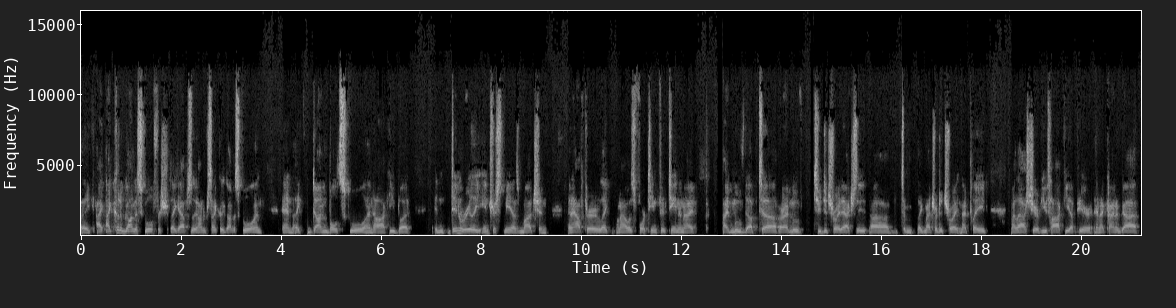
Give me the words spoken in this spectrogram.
Like, I, I could have gone to school for sure, like absolutely 100. percent I could have gone to school and and like done both school and hockey, but it didn't really interest me as much. And, and after like when I was 14, 15 and I, I moved up to, or I moved to Detroit actually, uh, to like Metro Detroit and I played my last year of youth hockey up here. And I kind of got,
